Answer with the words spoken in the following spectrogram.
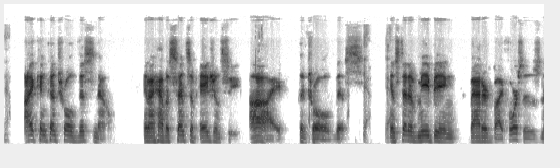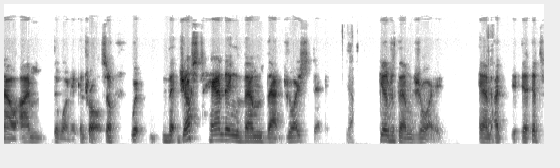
Yeah. I can control this now, and I have a sense of agency. I control this. Yeah. yeah. Instead of me being battered by forces, now I'm the one in control. So that just handing them that joystick yeah. gives them joy, and yeah. I, it, it's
